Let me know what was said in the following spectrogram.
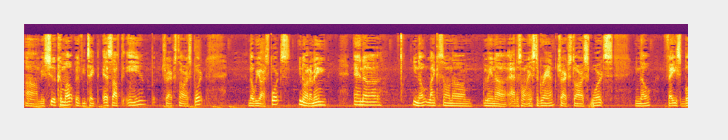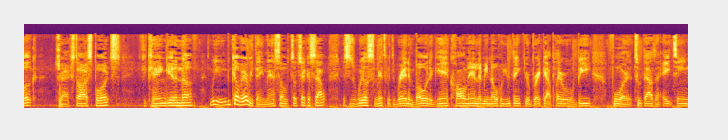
Um, it should come up if you take the S off the end, but track star sport. Though we are sports, you know what I mean. And uh, you know, like us on um, I mean, uh, add us on Instagram, Track Star Sports. You know, Facebook, Track Star Sports. If you can't get enough, we, we cover everything, man. So so check us out. This is Will Smith with Red and Bold again. Call in, let me know who you think your breakout player will be for 2018-19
